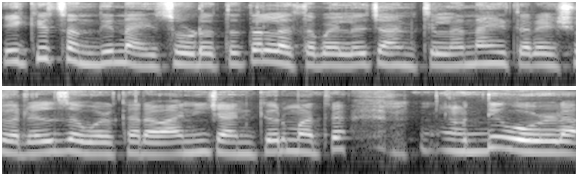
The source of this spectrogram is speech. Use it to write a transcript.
एकही संधी नाही सोडत तर लताबाईला जानकीला नाही तर ऐश्वर्याला जवळ करावा आणि जानकीवर मात्र अगदी ओरडा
